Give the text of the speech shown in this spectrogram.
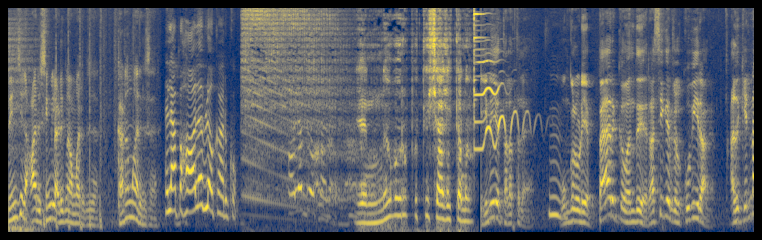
நெஞ்சில் ஆறு சிங்கிள் அடுக்கிற மாதிரி இருக்குது சார். கனமாக இருக்குது சார். இல்லை அப்போ ஹாலோ ப்ளாக்காக இருக்கும். என்ன ஒரு புத்திசாலித்தனம்? இணையதளத்துல உங்களுடைய பேருக்கு வந்து ரசிகர்கள் குவிறாங்க அதுக்கு என்ன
